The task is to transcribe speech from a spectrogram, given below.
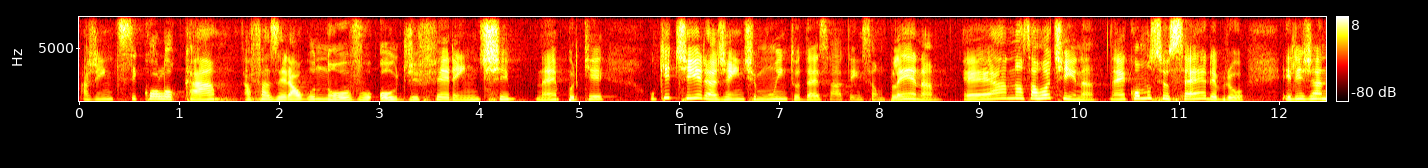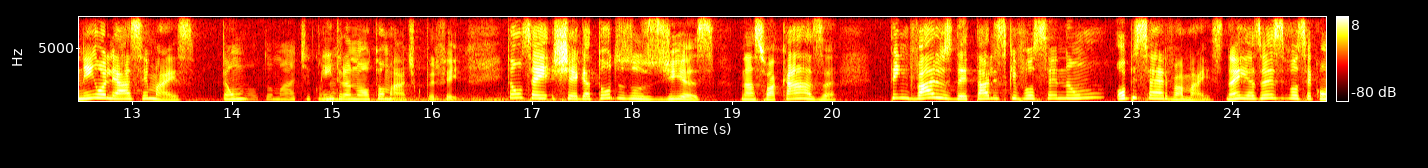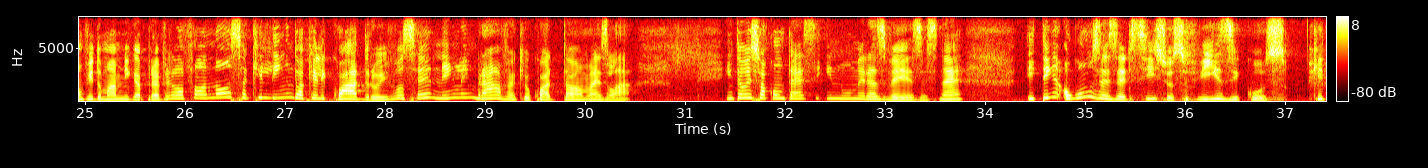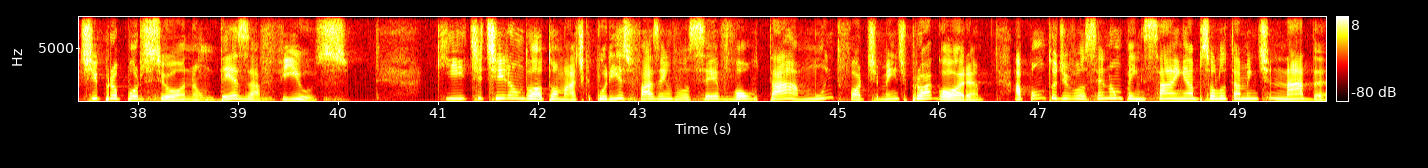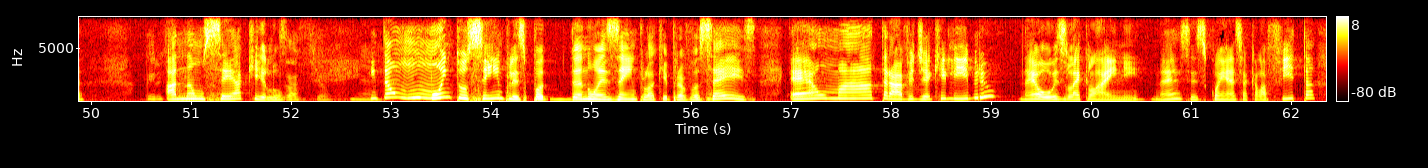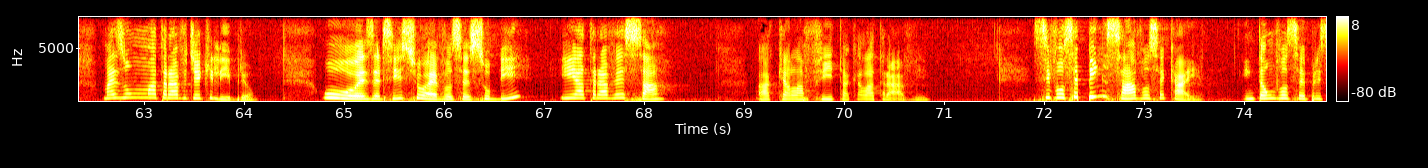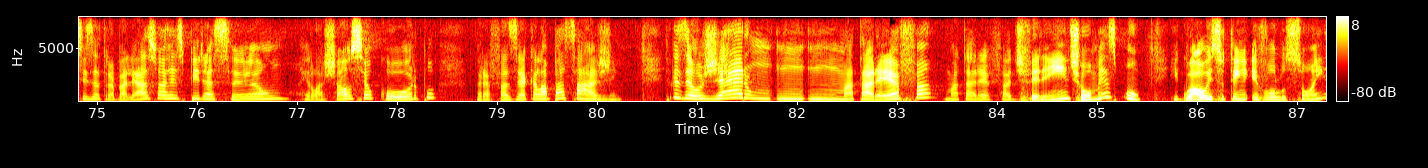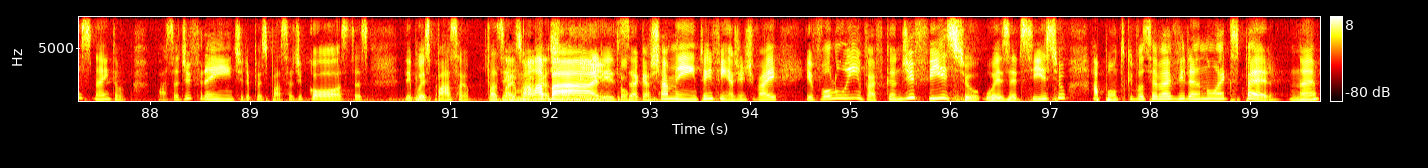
a gente se colocar a fazer algo novo ou diferente, né? Porque o que tira a gente muito dessa atenção plena é a nossa rotina, né? Como se o cérebro ele já nem olhasse mais. Então, automático, né? entra no automático, perfeito. Então você chega todos os dias na sua casa, tem vários detalhes que você não observa mais, né? E às vezes você convida uma amiga para ver, ela fala: "Nossa, que lindo aquele quadro", e você nem lembrava que o quadro estava mais lá. Então isso acontece inúmeras vezes, né? E tem alguns exercícios físicos que te proporcionam desafios que te tiram do automático por isso fazem você voltar muito fortemente para o agora, a ponto de você não pensar em absolutamente nada a não ser aquilo. Desafio. É. Então, um muito simples, dando um exemplo aqui para vocês, é uma trave de equilíbrio, né, ou slackline, né? Vocês conhecem aquela fita, mas uma trave de equilíbrio. O exercício é você subir e atravessar aquela fita, aquela trave. Se você pensar, você cai. Então você precisa trabalhar a sua respiração, relaxar o seu corpo para fazer aquela passagem. Então, quer dizer, eu gero um- um- uma tarefa, uma tarefa diferente, ou mesmo igual, isso tem evoluções, né? Então, passa de frente, depois passa de costas, depois passa fazendo Faz um malabares, agachamento. agachamento, enfim, a gente vai evoluindo, vai ficando difícil o exercício, a ponto que você vai virando um expert, né?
